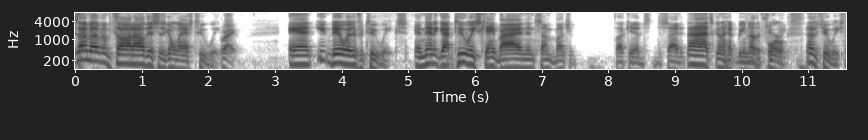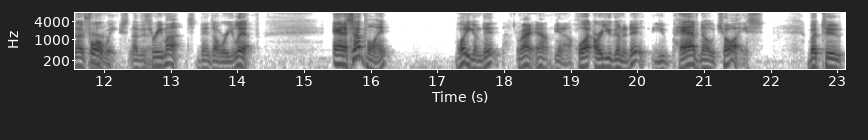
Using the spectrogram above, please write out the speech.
Some of them thought, "Oh, this is going to last two weeks." right. and you can deal with it for two weeks. And then it got two weeks came by, and then some bunch of fuckheads decided, nah, it's going to have to be another, Another four, weeks. another two weeks, another four weeks, another three months. Depends on where you live. And at some point, what are you going to do? Right. Yeah. You know, what are you going to do? You have no choice but to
